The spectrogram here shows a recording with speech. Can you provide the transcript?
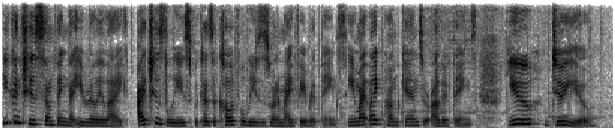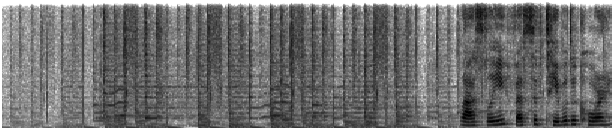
You can choose something that you really like. I choose leaves because the colorful leaves is one of my favorite things. You might like pumpkins or other things. You do you. Lastly, festive table decor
